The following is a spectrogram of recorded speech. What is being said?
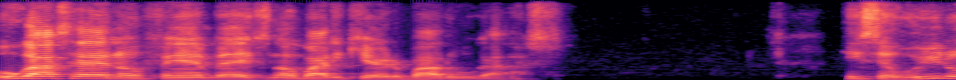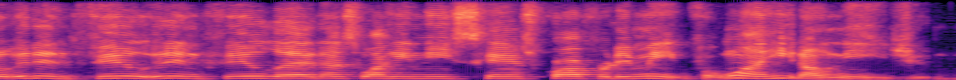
Ugas had no fan base. Nobody cared about Ugas. He said, "Well, you know, it didn't feel it didn't feel that. That's why he needs Cam Crawford and me. For one, he don't need you.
